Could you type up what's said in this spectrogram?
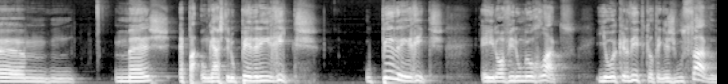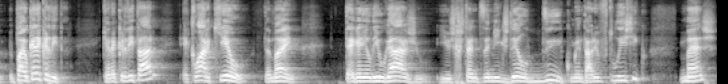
Ahm, mas, epá, um gajo ter o Pedro Henriques, o Pedro Henriques, a ir ouvir o meu relato, e eu acredito que ele tenha esboçado, pá, eu quero acreditar, quero acreditar, é claro que eu também peguei ali o gajo e os restantes amigos dele de comentário futebolístico, mas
